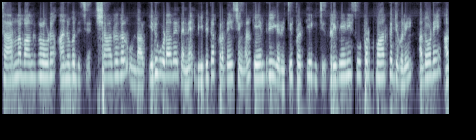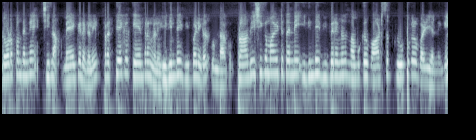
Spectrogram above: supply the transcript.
സാർണ ബാങ്കുകളോട് അനുവദിച്ച് ശാഖകൾ ഉണ്ടാകും. ഇതുകൂടാതെ തന്നെ വിവിധ പ്രദേശങ്ങൾ കേന്ദ്രീകരിച്ച് പ്രത്യേകിച്ച് ത്രിവേണി സൂപ്പർ മാർക്കറ്റുകളിൽ അതോടെ അതോടൊപ്പം തന്നെ ചില മേഖലകളിൽ പ്രത്യേക കേന്ദ്രങ്ങളിൽ ഇതിന്റെ വിപണികൾ ഉണ്ടാകും. പ്രാദേശികമായിട്ട് തന്നെ ഇതിന്റെ വിവരങ്ങൾ നമുക്ക് വാട്സപ്പ് ഗ്രൂപ്പുകൾ വഴി അല്ലെങ്കിൽ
